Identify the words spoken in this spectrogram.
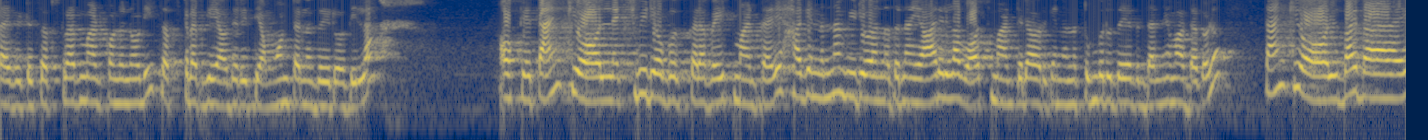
ದಯವಿಟ್ಟು ಸಬ್ಸ್ಕ್ರೈಬ್ ಮಾಡ್ಕೊಂಡು ನೋಡಿ. ಸಬ್ಸ್ಕ್ರೈಬ್ಗೆ ಯಾವುದೇ ರೀತಿ ಅಮೌಂಟ್ ಅನ್ನೋದು ಇರೋದಿಲ್ಲ. Okay thank you all next ವಿಡಿಯೋಗೋಸ್ಕರ ವೆಯ್ಟ್ ಮಾಡ್ತಾ ಇರಿ. ಹಾಗೆ ನನ್ನ ವಿಡಿಯೋ ಅನ್ನೋದನ್ನ ಯಾರೆಲ್ಲ ವಾಚ್ ಮಾಡ್ತೀರಾ ಅವ್ರಿಗೆ ನನ್ನ ತುಂಬ ಹೃದಯದ ಧನ್ಯವಾದಗಳು. Thank you all bye bye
